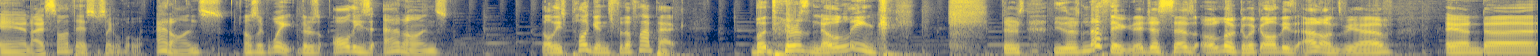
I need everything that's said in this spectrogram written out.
and I saw this. I was like, add-ons. I was like, wait, there's all these add-ons, all these plugins for the Flatpak, but there's no link. there's there's nothing. It just says, oh look, look all these add-ons we have. And, uh,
